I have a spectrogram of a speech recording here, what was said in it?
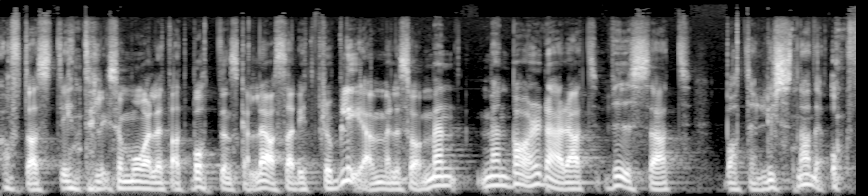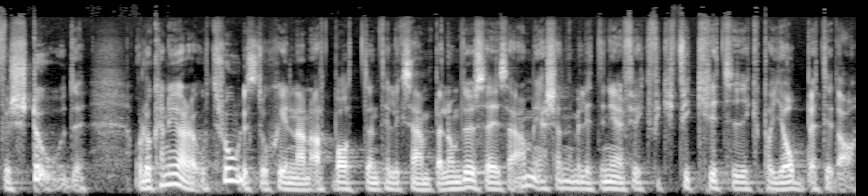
oftast inte liksom målet att botten ska lösa ditt problem eller så, men, men bara det där att visa att botten lyssnade och förstod. Och då kan det göra otroligt stor skillnad att botten till exempel, om du säger så här, jag känner mig lite ner, fick, fick, fick kritik på jobbet idag.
